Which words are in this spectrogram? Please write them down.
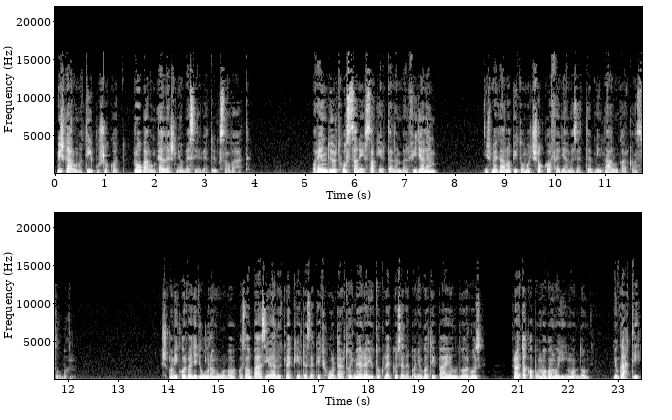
Vizsgálom a típusokat, próbálom ellesni a beszélgetők szavát. A rendőrt hosszan és szakértelemmel figyelem, és megállapítom, hogy sokkal fegyelmezettebb, mint nálunk Arkansasban. És amikor vagy egy óra múlva az abbázia előtt megkérdezek egy hordárt, hogy merre jutok legközelebb a nyugati pályaudvarhoz, rajta kapom magam, hogy így mondom. Nyugati.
